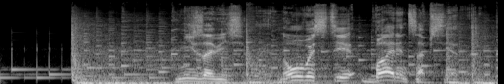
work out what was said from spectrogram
Независимые новости. Барин обседный.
